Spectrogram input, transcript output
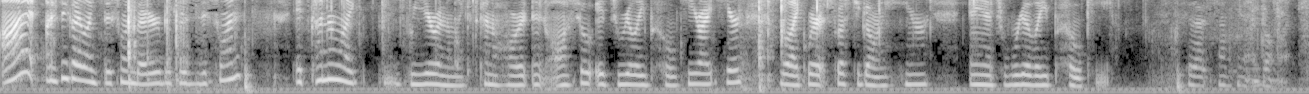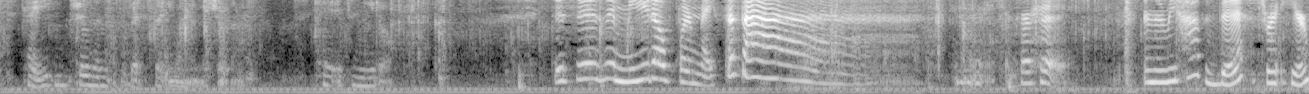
I I think I like this one better because this one, it's kind of like weird and like it's kind of hard, and also it's really pokey right here, like where it's supposed to go in here, and it's really pokey. So that's something I don't like. Okay, you can show them this that you wanted to show them. Okay, it's a needle. This is a needle for my sister. For her. And then we have this right here.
